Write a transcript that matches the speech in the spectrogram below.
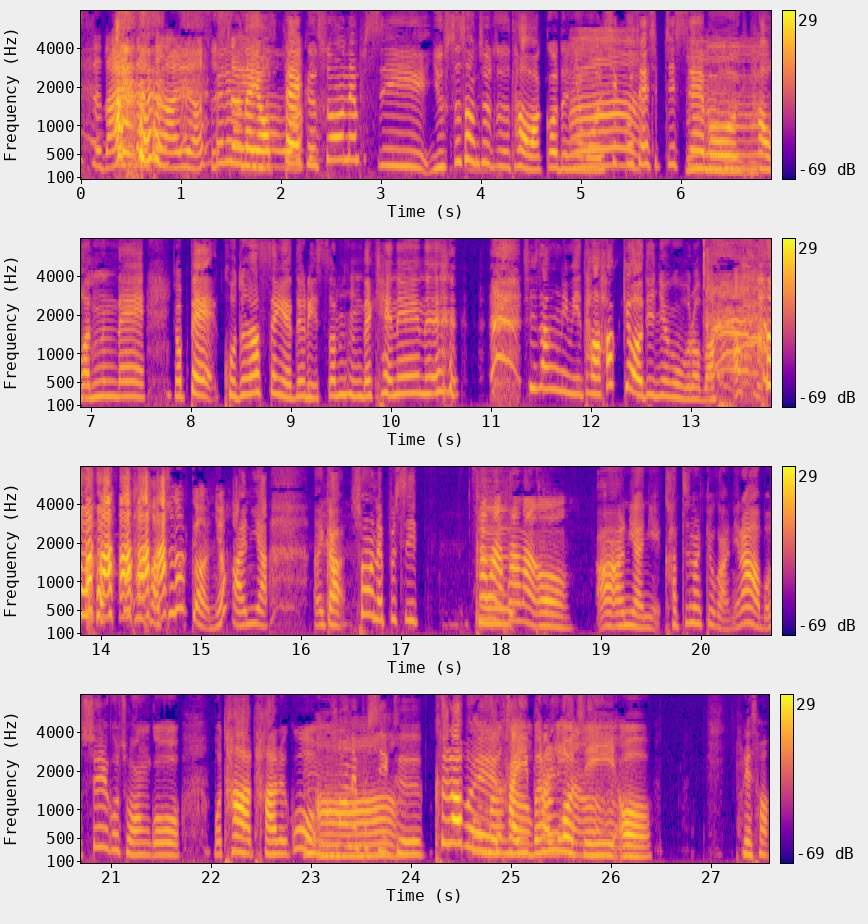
진짜 난리 났어 난리 났어. 그리고 내 옆에 그 수원 FC 유스 선수들 다 왔거든요. 뭐 아. 19세, 17세 음. 뭐다 왔는데 옆에 고등학생 애들이 있었는데 걔네는 시장님이 다 학교 어디냐고 물어봐. 다 같은 학교 아니야? 아니야. 그러니까 수원 FC 그- 사나 사나 어. 아, 아니 아니 같은 학교가 아니라 뭐 수일고 조원고 뭐 다 다르고 음. 수원 아. FC 그 클럽을 어, 맞아. 가입을 한 관리나. 거지. 어. 그래서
